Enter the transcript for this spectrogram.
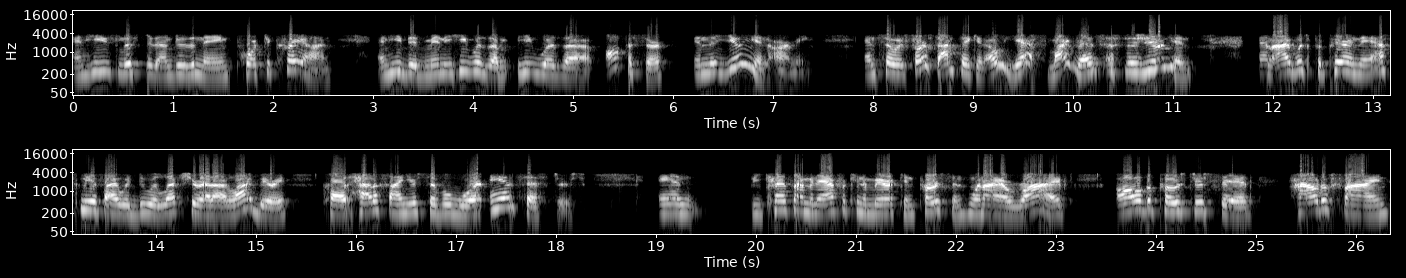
and he's listed under the name Porte Crayon. And he did many. He was a he was a officer in the Union Army. And so at first I'm thinking, oh, yes, my ancestors Union. And I was preparing. They asked me if I would do a lecture at our library called How to Find Your Civil War Ancestors. And because I'm an African American person, when I arrived, all the posters said how to find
